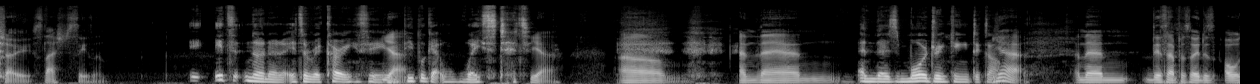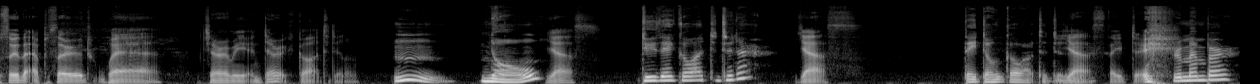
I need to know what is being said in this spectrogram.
show slash season. It, it's no, no, no. It's a recurring thing. Yeah. People get wasted, Yeah. Um, and then and there's more drinking to come. yeah, and then this episode is also the episode where Jeremy and Derek go out to dinner. Mm. No. Yes. Do they go out to dinner? Yes. They don't go out to dinner. Yes, they do. Remember?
